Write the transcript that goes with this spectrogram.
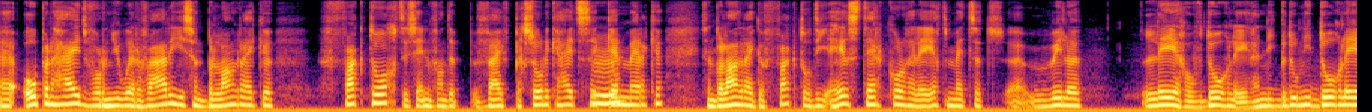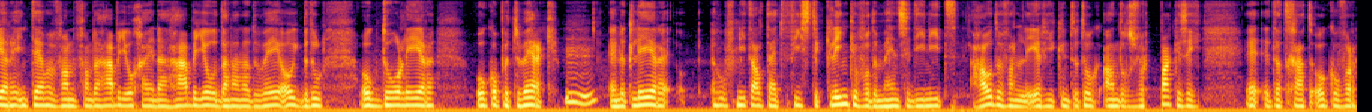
uh, openheid voor nieuwe ervaring is een belangrijke factor. Het is een van de vijf persoonlijkheidskenmerken. Het is een belangrijke factor die heel sterk correleert met het uh, willen leren of doorleren. En ik bedoel niet doorleren in termen van, van de HBO ga je naar HBO, dan naar de WO. Ik bedoel ook doorleren, ook op het werk. Mhm. En het leren hoeft niet altijd vies te klinken voor de mensen die niet houden van leren. Je kunt het ook anders verpakken. Zeg, eh, dat gaat ook over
